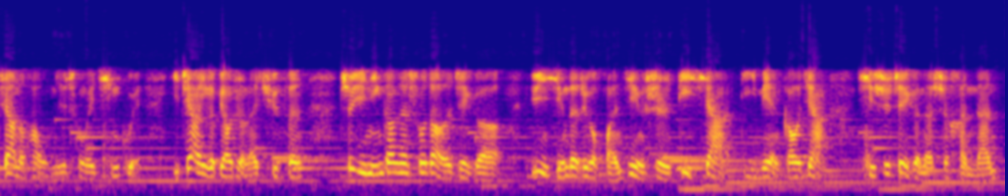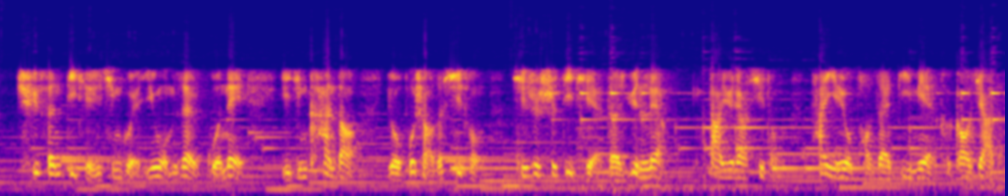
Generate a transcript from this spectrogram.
这样的话我们就称为轻轨，以这样一个标准来区分。至于您刚才说到的这个运行的这个环境是地下、地面、高架，其实这个呢是很难区分地铁与轻轨，因为我们在国内已经看到有不少的系统其实是地铁的运量大运量系统，它也有跑在地面和高架的。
